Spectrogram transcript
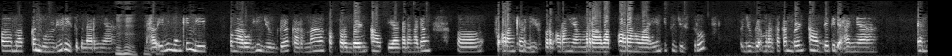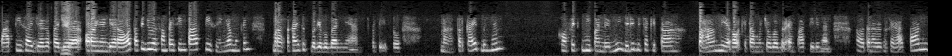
uh, melakukan bunuh diri sebenarnya. Mm -hmm. Hal ini mungkin dipengaruhi juga karena faktor burnout ya. Kadang-kadang uh, seorang caregiver, orang yang merawat orang lain itu justru juga merasakan burnout. Dia tidak hanya empati saja kepada yeah. orang yang dia rawat, tapi juga sampai simpati sehingga mungkin merasakan itu sebagai bebannya seperti itu. Nah terkait dengan COVID ini pandemi, jadi bisa kita pahami ya kalau kita mencoba berempati dengan uh, tenaga kesehatan,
